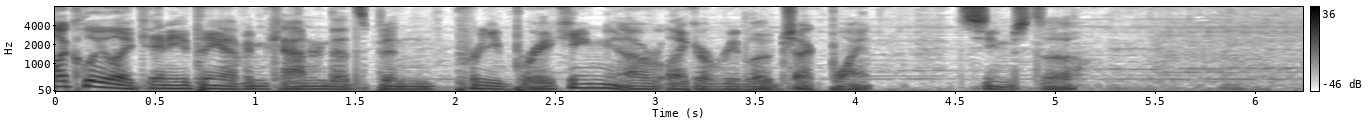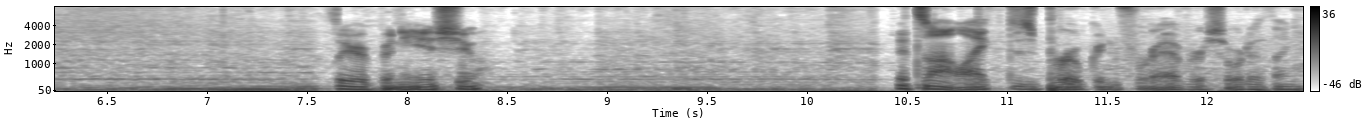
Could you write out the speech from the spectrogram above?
Luckily, like anything I've encountered that's been pretty breaking, uh, like a reload checkpoint, seems to clear up any issue. It's not like just broken forever sort of thing.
